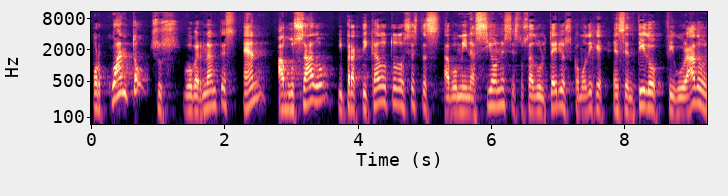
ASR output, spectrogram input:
por cuanto sus gobernantes han abusado y practicado todas estas abominaciones, estos adulterios, como dije, en sentido figurado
